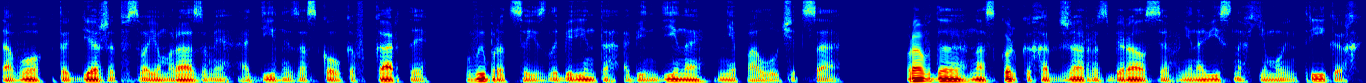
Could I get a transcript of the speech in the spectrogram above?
того, кто держит в своем разуме один из осколков карты, выбраться из лабиринта Абендина не получится. Правда, насколько Хаджар разбирался в ненавистных ему интригах,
